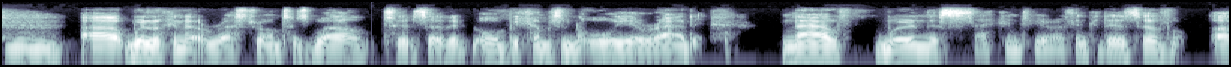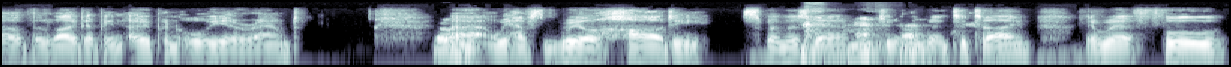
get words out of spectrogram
Mm. Uh, we're looking at a restaurant as well, to, so that it all becomes an all year round. Now we're in the second year, I think it is, of uh, the Lido being open all year round. Uh, we have some real hardy swimmers there during the winter time. They wear full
